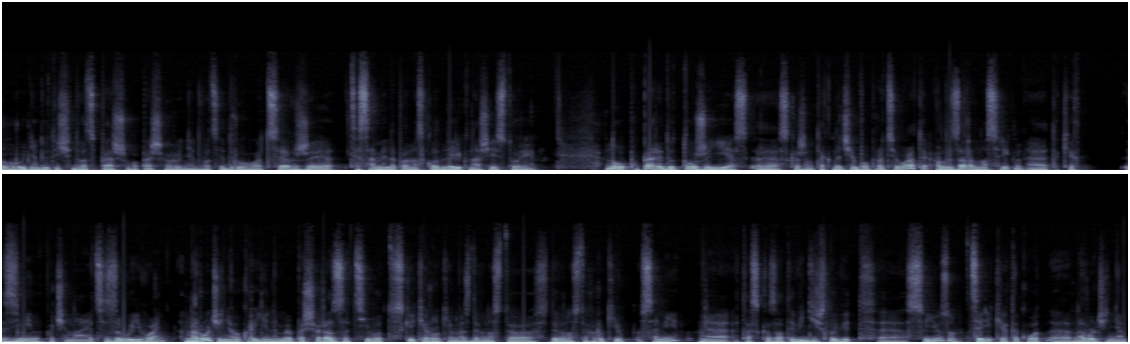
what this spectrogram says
1 грудня 2021 по 1 грудня 2022, це вже це самий, напевно, складний рік в нашій історії. Ну, попереду теж є, е, скажімо так, над чим попрацювати, але зараз у нас рік е, таких змін починається, завоювань. Народження України. Ми перший раз за ці, от скільки років ми з 90 з 90-х років самі, е, так сказати, відійшли від е, Союзу. Це рік такого е, народження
